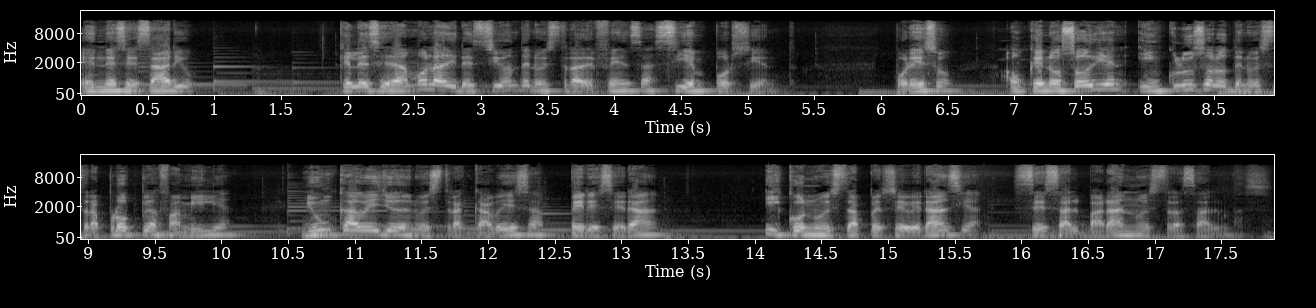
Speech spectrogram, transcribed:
Es necesario que le cedamos la dirección de nuestra defensa 100%. Por eso, aunque nos odien incluso los de nuestra propia familia, ni un cabello de nuestra cabeza perecerá y con nuestra perseverancia se salvarán nuestras almas.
